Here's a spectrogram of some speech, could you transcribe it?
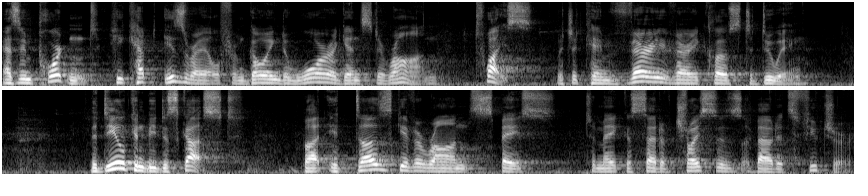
As important, he kept Israel from going to war against Iran twice, which it came very, very close to doing. The deal can be discussed, but it does give Iran space to make a set of choices about its future.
